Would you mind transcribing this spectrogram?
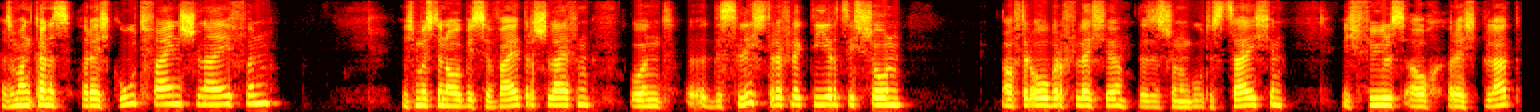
Also man kann es recht gut fein schleifen. Ich müsste noch ein bisschen weiter schleifen und äh, das Licht reflektiert sich schon auf der Oberfläche. Das ist schon ein gutes Zeichen. Ich fühle es auch recht glatt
